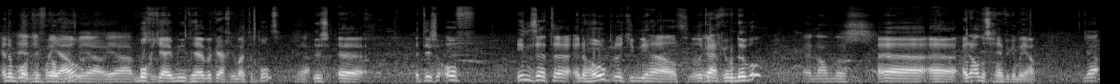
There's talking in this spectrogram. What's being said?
en een blokje En van jou. blokje van jou, ja, Mocht jij hem niet hebben, krijg je hem uit de pot. Ja. Dus eh, het is of inzetten en hopen dat je hem niet haalt. Dan krijg ik hem dubbel. En anders. En anders geef ik hem aan jou. Ja.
